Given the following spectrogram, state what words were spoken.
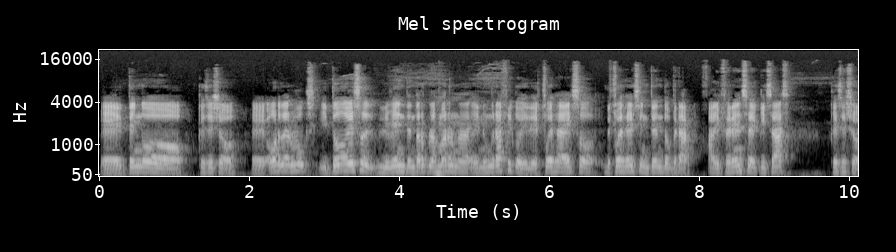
Eh, tengo, qué sé yo, eh, order books y todo eso le voy a intentar plasmar en un gráfico y después de eso, después de eso intento operar. A diferencia de quizás, qué sé yo,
